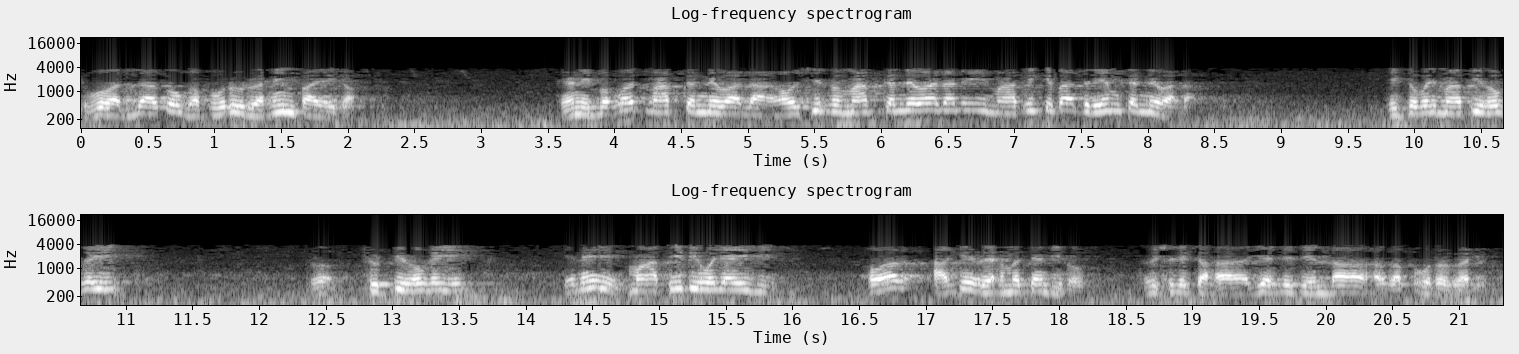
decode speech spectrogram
وہ اللہ کو غفور الرحیم پائے گا۔ یعنی بہت معاف کرنے والا اور صرف معاف کرنے والا نہیں معافی کے بعد رحم کرنے والا۔ ایک تو بڑی معافی ہو گئی تو چھٹی ہو گئی کہ نہیں معافی بھی ہو جائے گی اور آگے رحمتیں بھی ہو۔ تو اس لیے کہا یہ اللہ غفور الرحیم۔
